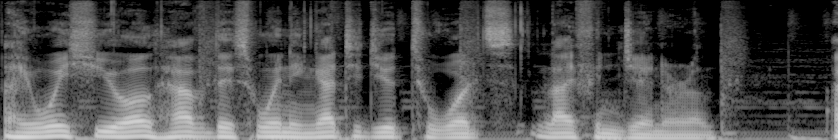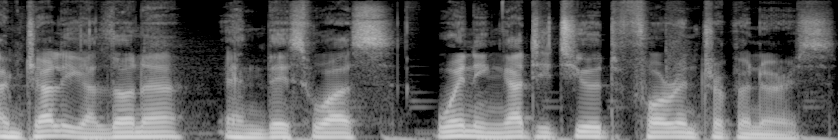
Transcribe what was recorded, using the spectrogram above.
I wish you all have this winning attitude towards life in general i'm charlie galdona and this was winning attitude for entrepreneurs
